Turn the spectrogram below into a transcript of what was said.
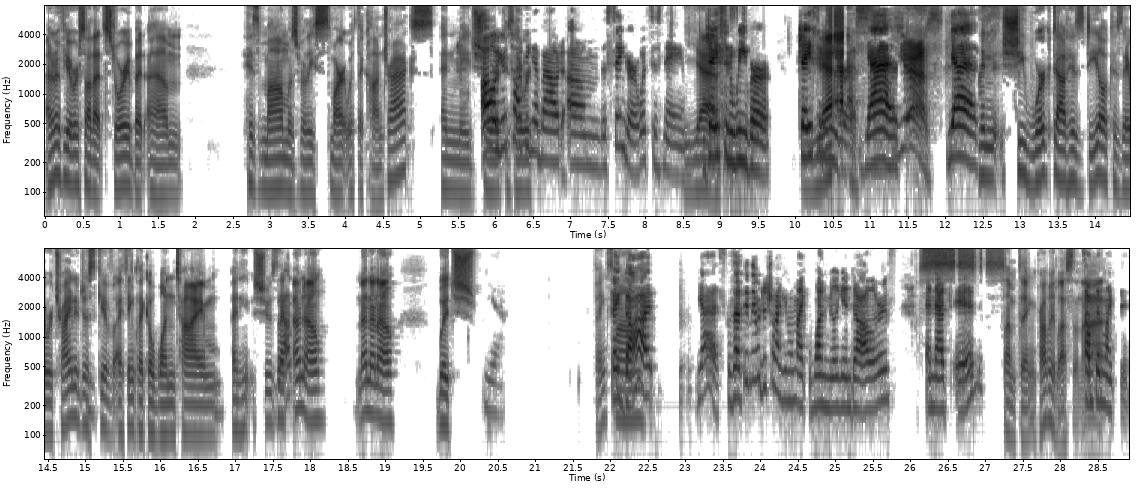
I don't know if you ever saw that story, but um his mom was really smart with the contracts and made sure Oh, you're they were- talking about um the singer. What's his name? Yes. Jason Weaver. Jason Weaver. yes. Yes. Yes. Yes. And she worked out his deal because they were trying to just give, I think, like a one time, and he, she was like, Yep. "Oh no, no, no, no," which yeah. thanks, Thank Mom. God. Yes, because I think they were just trying to give him like one million dollars, and that's it? Something probably less than that. something like this.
